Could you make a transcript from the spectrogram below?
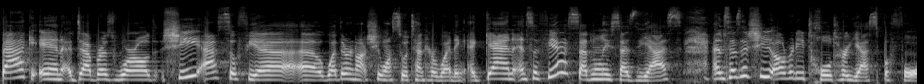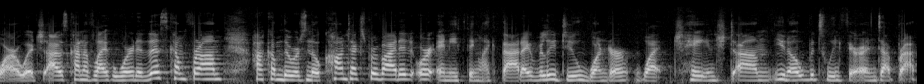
Back in Deborah's world she asked Sophia uh, whether or not she wants to attend her wedding again. And Sophia suddenly says yes and says that she already told her yes before before, which I was kind of like, where did this come from? How come there was no context provided or anything like that? I really do wonder what changed, um, you know, between Farrah and Deborah.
